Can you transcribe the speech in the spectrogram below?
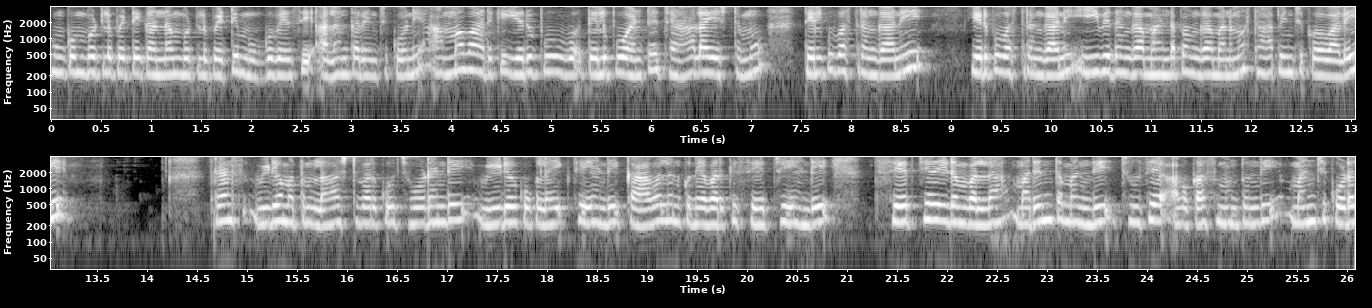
కుంకుమ బొట్లు పెట్టి గంధం బొట్లు పెట్టి ముగ్గు వేసి అలంకరించుకొని అమ్మవారికి ఎరుపు తెలుపు అంటే చాలా ఇష్టము. తెలుపు వస్త్రం కానీ ఎరుపు వస్త్రం కానీ ఈ విధంగా మండపంగా మనము స్థాపించుకోవాలి. ఫ్రెండ్స్ వీడియో మొత్తం లాస్ట్ వరకు చూడండి. వీడియోకి ఒక లైక్ చేయండి. కావాలనుకునే వారికి షేర్ చేయండి. షేర్ చేయడం వల్ల మరింత మంది చూసే అవకాశం ఉంటుంది. మంచి కూడా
